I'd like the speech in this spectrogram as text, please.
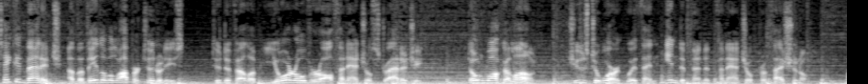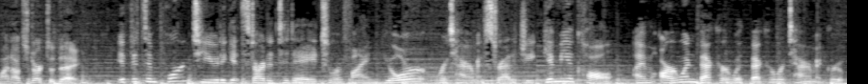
take advantage of available opportunities to develop your overall financial strategy. Don't walk alone. Choose to work with an independent financial professional. Why not start today? If it's important to you to get started today to refine your retirement strategy, give me a call. I'm Arwen Becker with Becker Retirement Group.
